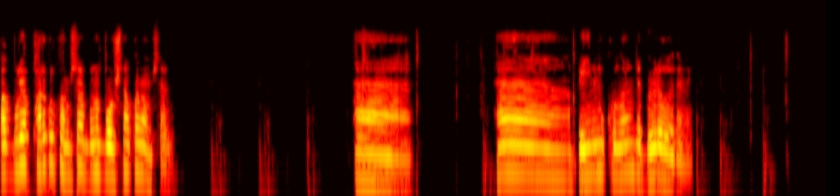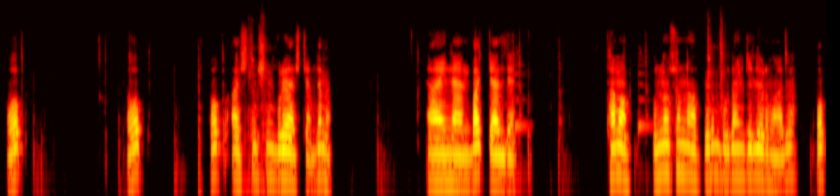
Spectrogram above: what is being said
Bak buraya parkur koymuşlar. Bunu boşuna koymamışlar. Ha. Ha. Beynimi kullanınca böyle oluyor demek. Hop. Hop. Hop açtım şimdi buraya açacağım değil mi? Aynen bak geldi. Tamam. Bundan sonra ne yapıyorum? Buradan geliyorum abi. Hop.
